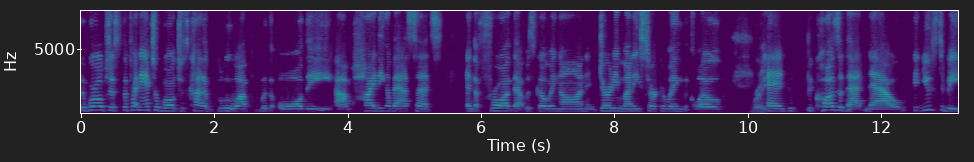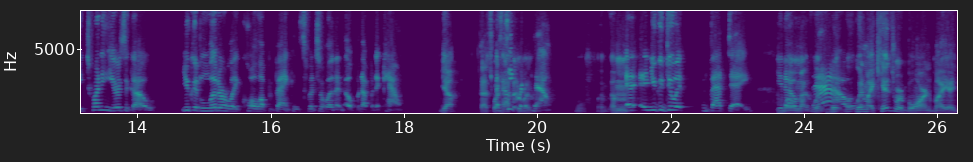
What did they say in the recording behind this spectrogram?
the world just the financial world just kind of blew up with all the um, hiding of assets and the fraud that was going on and dirty money circling the globe Right. and because of that now it used to be 20 years ago you could literally call up a bank in switzerland and open up an account Yeah. That's what a happened. secret account um, and, and you could do it that day you Well, know my- when, when- when my kids were born, my I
